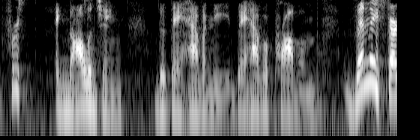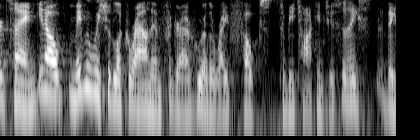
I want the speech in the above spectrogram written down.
first acknowledging that they have a need, they have a problem. Then they start saying, you know, maybe we should look around and figure out who are the right folks to be talking to. So they, they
